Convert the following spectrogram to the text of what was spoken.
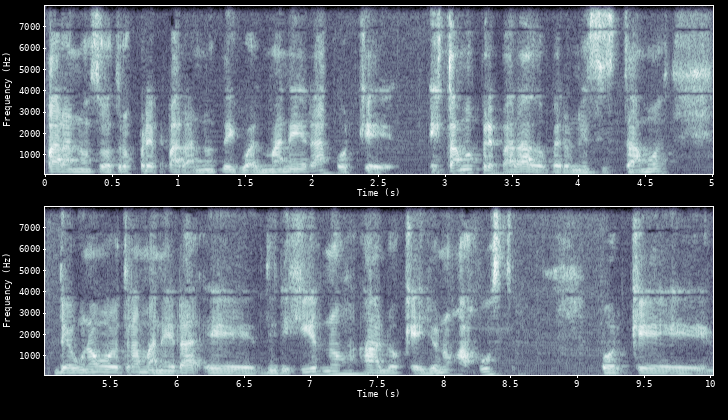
para nosotros prepararnos de igual manera porque estamos preparados, pero necesitamos de una u otra manera eh, dirigirnos a lo que ellos nos ajusten, porque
